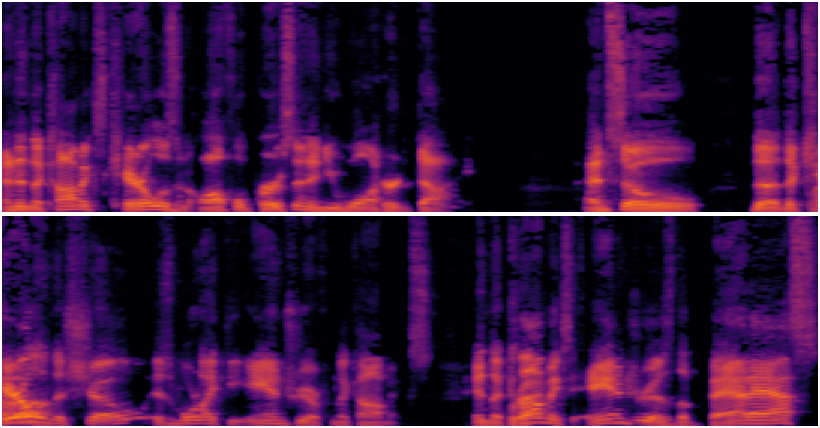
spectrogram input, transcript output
And in the comics, Carol is an awful person and you want her to die. And so the the Carol Wow. in the show is more like the Andrea from the comics. In the Right. comics, Andrea is the badass.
